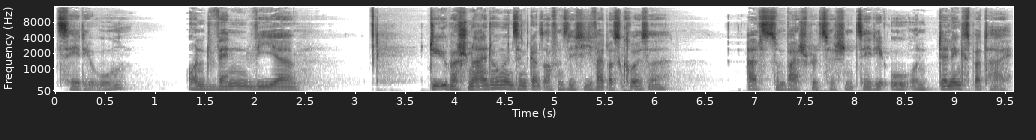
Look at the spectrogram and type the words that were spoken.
CDU. Und wenn wir, die Überschneidungen sind ganz offensichtlich weitaus größer als zum Beispiel zwischen CDU und der Linkspartei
